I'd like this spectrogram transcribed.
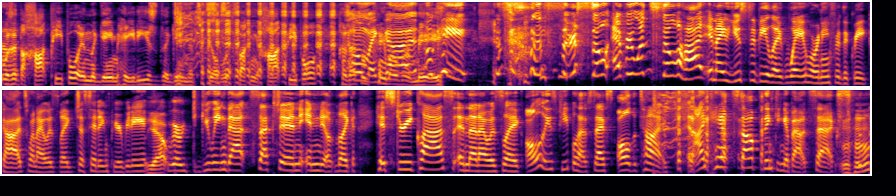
It- was it the hot people in the game Hades, the game that's filled with fucking hot people? Because that's oh what my came god. over me. Okay. It's, it's- they're so everyone's so hot and I used to be like way horny for the Greek gods when I was like just hitting puberty. Yeah, We were doing that section in like history class and then I was like all these people have sex all the time and I can't stop thinking about sex. Mm-hmm.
